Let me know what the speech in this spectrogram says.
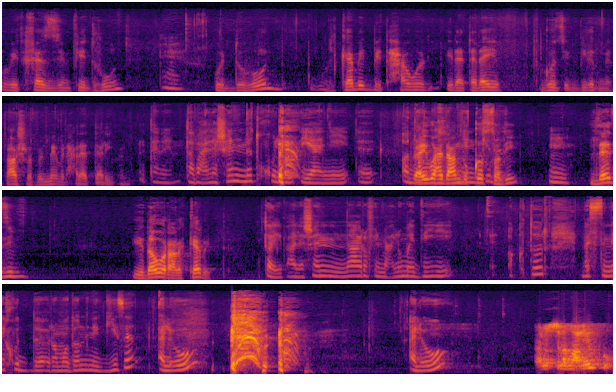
وبيتخزن فيه دهون. والدهون والكبد بيتحول إلى تليف في جزء كبير من 10% من الحالات تقريبا تمام طب علشان ندخل يعني آه، أدق واحد عنده القصة. دي مم. لازم يدور على الكبد. طيب علشان نعرف المعلومة دي أكتر بس ناخد رمضان من الجيزة. ألو؟ ألو؟ ألو السلام عليكم.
